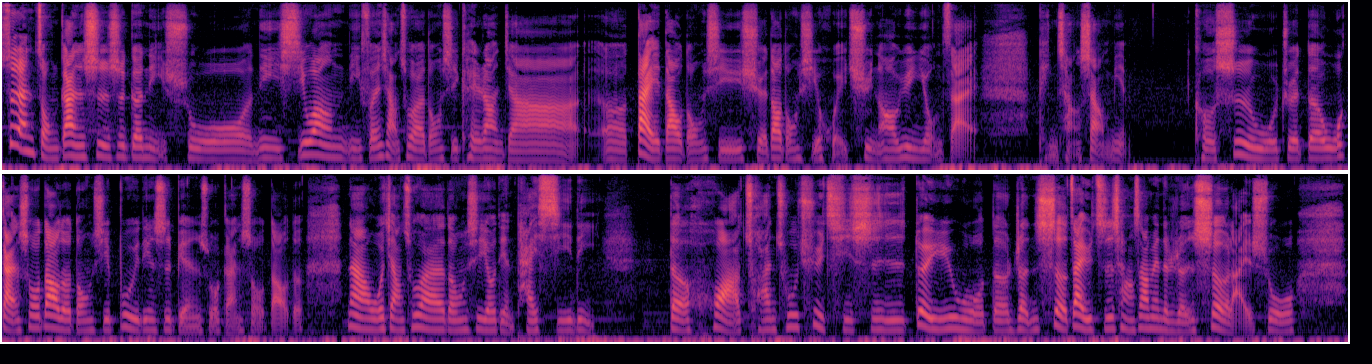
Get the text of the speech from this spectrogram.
虽然总干事是跟你说，你希望你分享出来的东西可以让人家呃带到东西、学到东西回去，然后运用在平常上面。可是我觉得我感受到的东西不一定是别人所感受到的。那我讲出来的东西有点太犀利的话，传出去，其实对于我的人设，在于职场上面的人设来说。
